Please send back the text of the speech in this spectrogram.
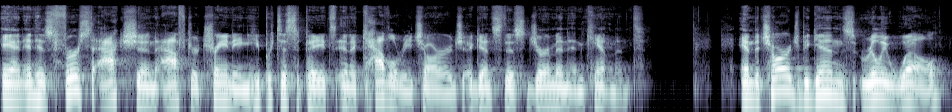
And in his first action after training, he participates in a cavalry charge against this German encampment. And the charge begins really well.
